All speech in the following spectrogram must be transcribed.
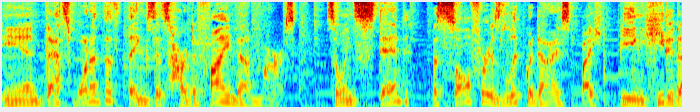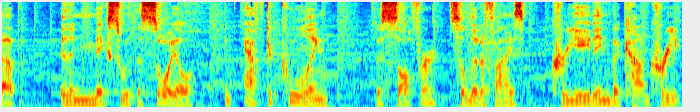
And that's one of the things that's hard to find on Mars. So instead, the sulfur is liquidized by being heated up and then mixed with the soil, and after cooling, the sulfur solidifies, creating the concrete.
